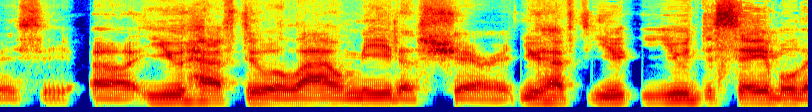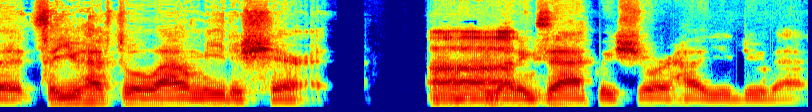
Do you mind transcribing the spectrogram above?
me see. Uh, you have to allow me to share it. You have to, you you disabled it, so you have to allow me to share it. I'm uh not exactly sure how you do that.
